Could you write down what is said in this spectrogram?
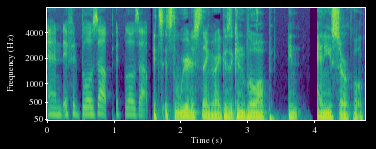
and if it blows up, it blows up. It's it's the weirdest thing, right? Because it can blow up in any circle.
